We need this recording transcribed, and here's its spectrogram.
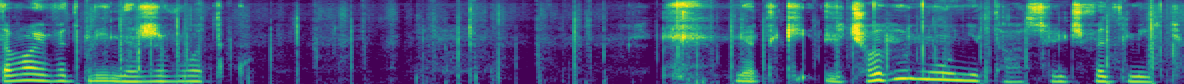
Давай ведмідь на животику. Я такий, для чого йому унітаз? Він ж ведмідь.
